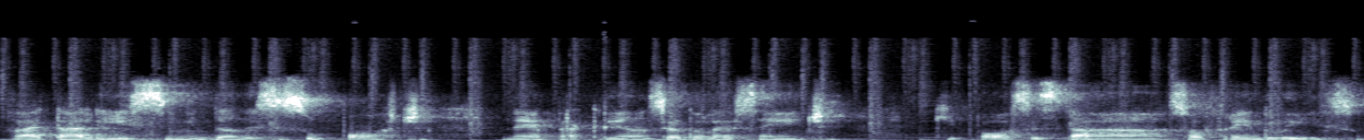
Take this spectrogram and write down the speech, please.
vai estar tá ali sim dando esse suporte né, para criança e adolescente que possa estar sofrendo isso.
